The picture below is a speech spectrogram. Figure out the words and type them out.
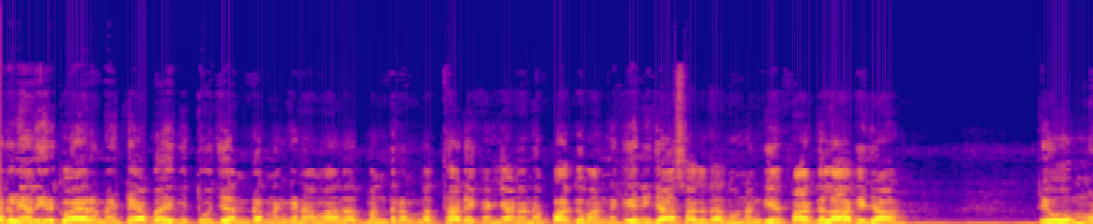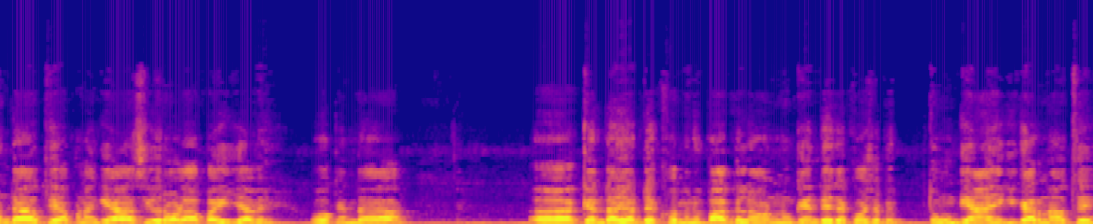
ਅਗਲਿਆਂ ਦੀ ਰਿਕੁਆਇਰਮੈਂਟ ਹੈ ਭਾਈ ਵੀ ਤੂੰ ਜੇ ਅੰਦਰ ਲੰਘਣਾ ਵਾ, ਮੰਦਰ ਮੱਥਾ ਟੇਕਣ ਜਾਣਾ ਨਾ, ਪੱਗ ਬੰਨ ਕੇ ਨਹੀਂ ਜਾ ਸਕਦਾ ਤੂੰ, ਨੰਗੇ ਪੱਗ ਲਾ ਕੇ ਜਾ। ਤੇ ਉਹ ਮੁੰਡਾ ਉੱਥੇ ਆਪਣਾ ਗਿਆ ਸੀ, ਉਹ ਰੌਲਾ ਪਾਈ ਜਾਵੇ। ਉਹ ਕਹਿੰਦਾ ਕਹਿੰਦਾ ਯਾਰ ਦੇਖੋ ਮੈਨੂੰ ਪੱਗ ਲਾਉਣ ਨੂੰ ਕਹਿੰਦੇ ਜਾਂ ਕੁਛ ਵੀ, ਤੂੰ ਗਿਆ ਹੀ ਕੀ ਕਰਨਾ ਉੱਥੇ?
